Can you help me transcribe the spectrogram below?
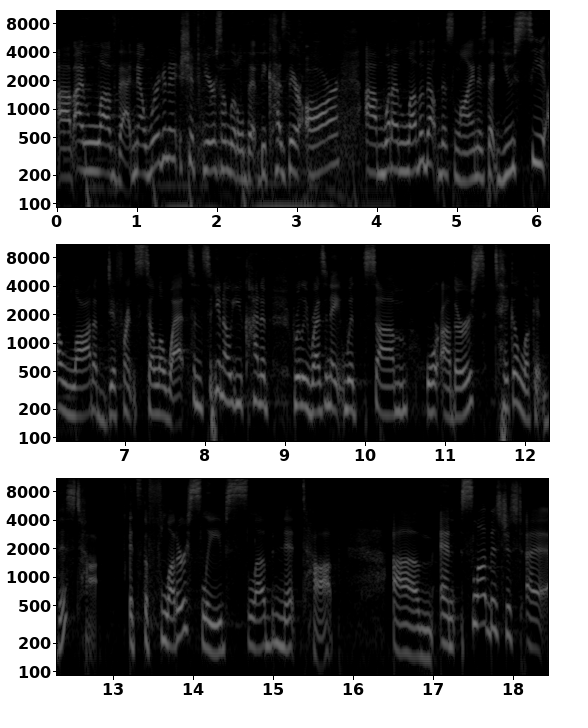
Um, I love that. Now we're gonna shift gears a little bit because there are, um, what I love about this line is that you see a lot of different silhouettes and so, you know, you kind of really resonate with some or others. Take a look at this top. It's the flutter sleeve slub knit top. Um, and slub is just a,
